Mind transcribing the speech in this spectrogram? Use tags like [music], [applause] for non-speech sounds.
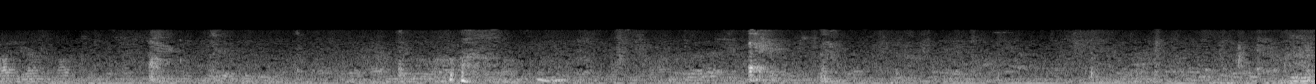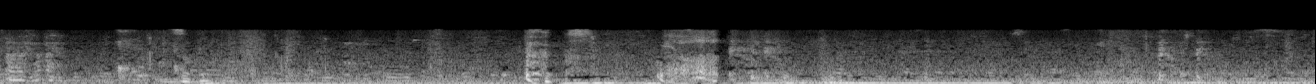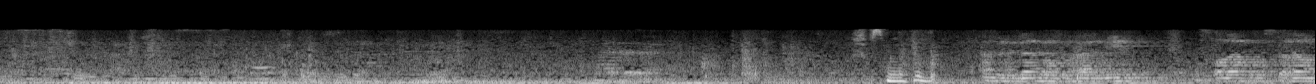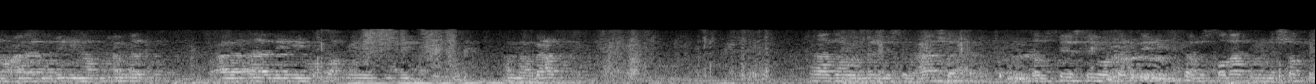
好几万的。套 الله الحمد لله رب العالمين والصلاة والسلام على نبينا محمد وعلى آله وصحبه أجمعين. أما بعد هذا هو المجلس العاشر من تلخيص وترتيب كتاب الصلاة من الشرط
